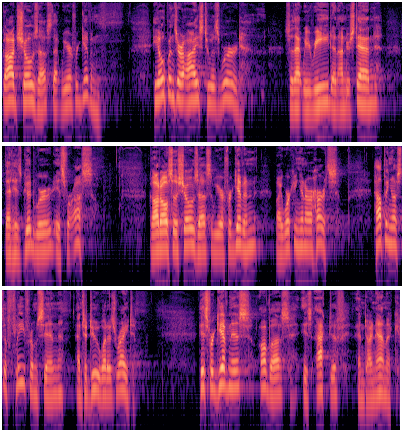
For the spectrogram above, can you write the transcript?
God shows us that we are forgiven. He opens our eyes to his word so that we read and understand that his good word is for us. God also shows us we are forgiven by working in our hearts, helping us to flee from sin and to do what is right. His forgiveness of us is active and dynamic.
